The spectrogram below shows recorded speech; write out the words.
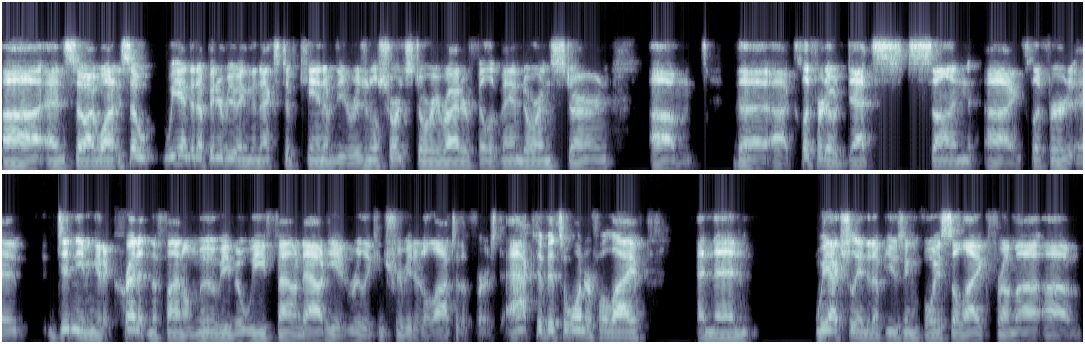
Uh, and so I wanted, so we ended up interviewing the next of kin of the original short story writer, Philip Van Doren Stern, um, the uh, Clifford Odets' son. Uh, Clifford uh, didn't even get a credit in the final movie, but we found out he had really contributed a lot to the first act of It's a Wonderful Life. And then we actually ended up using voice alike from a, um,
